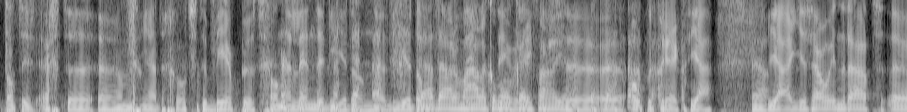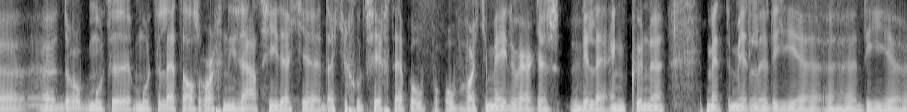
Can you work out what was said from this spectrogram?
dat is echt um, ja, de grootste beerput van ellende die je dan, die je dan ja, daarom haal ik hem ook even aan. Ja. opentrekt. Ja. Ja. ja, je zou inderdaad erop moeten, moeten letten als organisatie dat je, dat je goed zicht hebt op, op wat je medewerkers willen en kunnen met de middelen die, uh, die je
